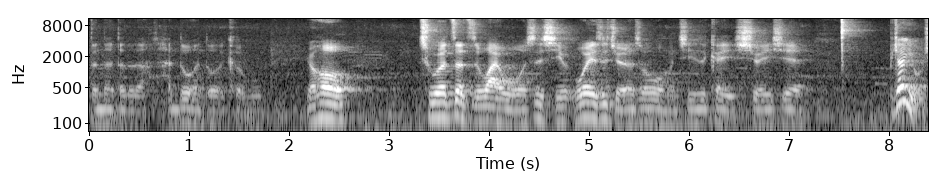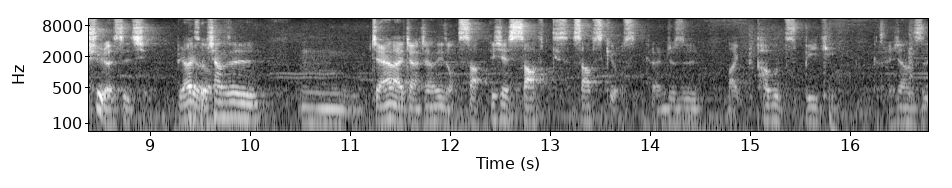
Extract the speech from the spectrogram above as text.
等等等等很多很多的科目？然后除了这之外，我是希我也是觉得说，我们其实可以学一些比较有趣的事情。比较有像是，嗯，简单来讲，像是一种 soft 一些 soft soft skills，可能就是 like public speaking，可能像是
